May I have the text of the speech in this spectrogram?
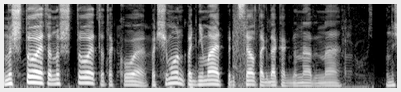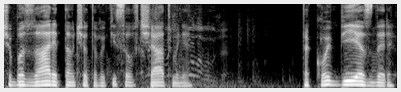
Ну что это, ну что это такое? Почему он поднимает прицел тогда, когда надо, на? Он еще базарит там что-то, выписывал в чат мне. Такой бездарь.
